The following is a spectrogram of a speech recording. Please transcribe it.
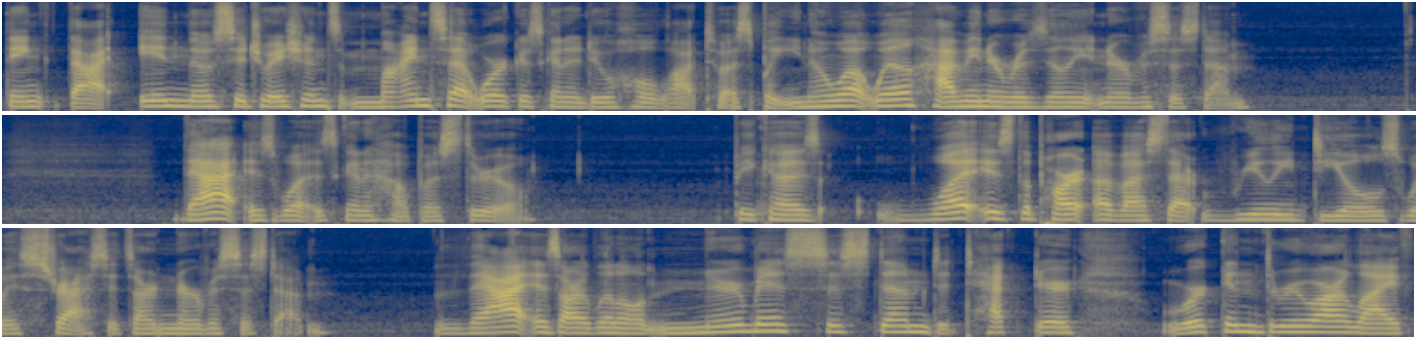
think that in those situations, mindset work is going to do a whole lot to us. But you know what, Will? Having a resilient nervous system. That is what is going to help us through because what is the part of us that really deals with stress? It's our nervous system. That is our little nervous system detector working through our life,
